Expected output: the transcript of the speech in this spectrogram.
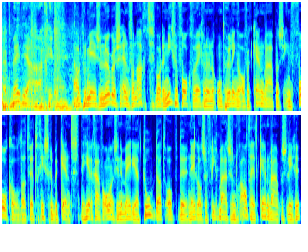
Het mediaarchief. Oud-premiers Lubbers en Van Acht worden niet vervolgd... vanwege hun onthullingen over kernwapens in Volkel. Dat werd gisteren bekend. De heren gaven onlangs in de media toe... dat op de Nederlandse vliegbasis nog altijd kernwapens liggen.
